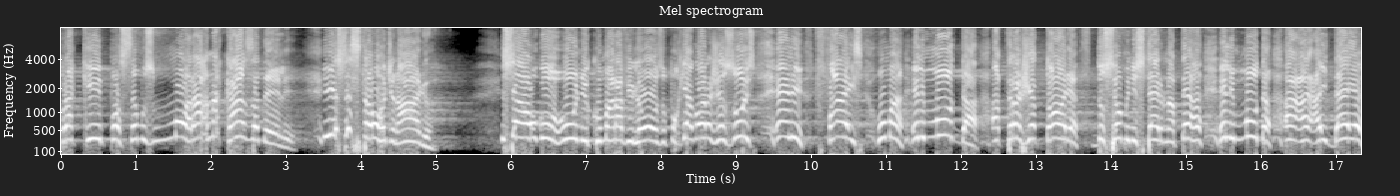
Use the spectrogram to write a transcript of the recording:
para que possamos morar na casa dele Isso é extraordinário. Isso é algo único, maravilhoso, porque agora Jesus, ele faz uma, ele muda a trajetória do seu ministério na terra, ele muda a, a, a ideia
